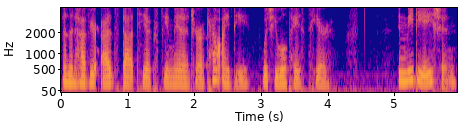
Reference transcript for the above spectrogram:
and then have your ads.txt manager account ID, which you will paste here. In mediation,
